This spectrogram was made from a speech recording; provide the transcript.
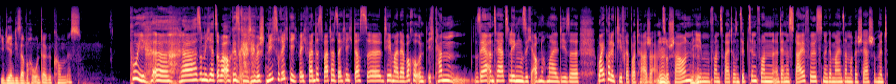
die dir in dieser Woche untergekommen ist? Pui, äh, da hast du mich jetzt aber auch ganz kalt erwischt. Nicht so richtig, weil ich fand, das war tatsächlich das äh, Thema der Woche und ich kann sehr ans Herz legen, sich auch nochmal diese Y-Kollektiv-Reportage hm. anzuschauen, mhm. eben von 2017 von Dennis Leifels, eine gemeinsame Recherche mit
